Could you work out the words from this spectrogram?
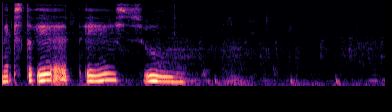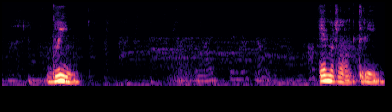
Next to it is ooh, green, emerald green.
